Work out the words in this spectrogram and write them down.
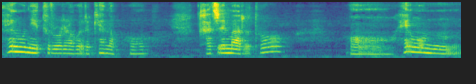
행운이 들어오라고 이렇게 해놓고 가지마루도 어, 행운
